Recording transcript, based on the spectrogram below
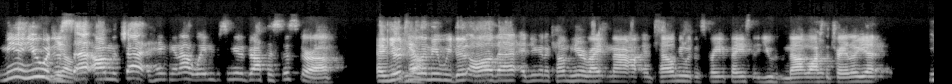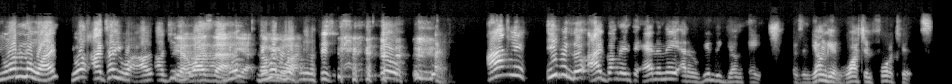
Me and you were just Yeah. sat on the chat hanging out waiting for Samir to drop his sister off. And you're Yeah. telling me we did all that and you're gonna come here right now and tell me with a straight face that you have not watched the trailer yet? You want to know why? You want? I'll tell you why. I'll, I'll give Yeah, you. why is that? You, Yeah, you tell me wanna know- So- I even though I got into anime at a really young age, as a youngin watching 4Kids,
